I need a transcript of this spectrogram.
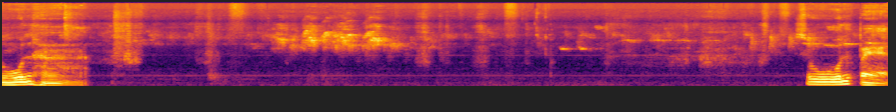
ศูนย์ห้าศูนย์แปด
